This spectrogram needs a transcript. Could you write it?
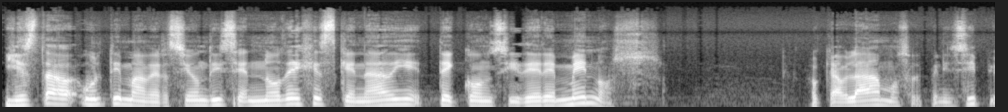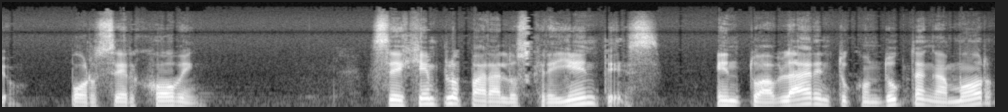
Y esta última versión dice, no dejes que nadie te considere menos, lo que hablábamos al principio, por ser joven. Sé ejemplo para los creyentes en tu hablar, en tu conducta, en amor,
